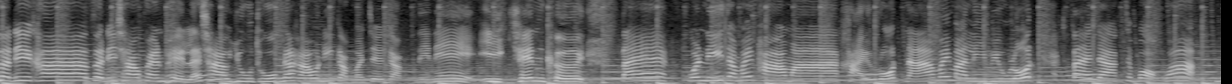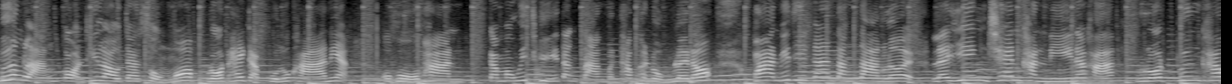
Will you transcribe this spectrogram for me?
สวัสดีค่ะ สวัสดีชาวแฟนเพจและชาว YouTube นะคะ วันนี้กลับมาเจอกับเนเน่อีกเช่นเคย แต่วันนี้จะไม่พามาขายรถนะ ไม่มารีวิวรถ แต่อยากจะบอกว่าเบื้องหลังก่อนที่เราจะส่งมอบรถให้กับคุณลูกค้าเนี่ย โอ้โห ผ่านกรรมวิธีต่างๆ เหมือนทำขนมเลยเนาะผ่านวิธีการต่างๆเลย และยิ่งเช่นคันนี้นะคะ รถเพิ่งเข้า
